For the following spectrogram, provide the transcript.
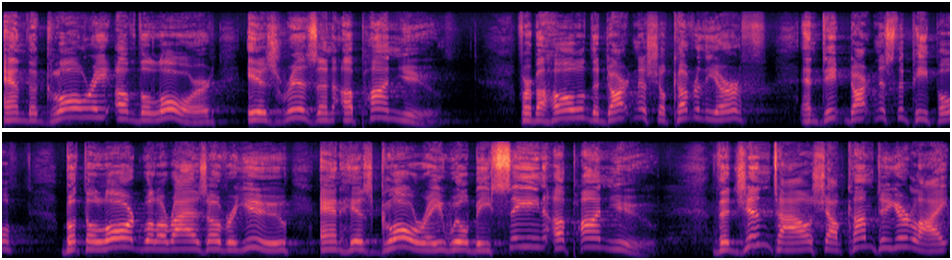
and the glory of the Lord is risen upon you. For behold, the darkness shall cover the earth, and deep darkness the people. But the Lord will arise over you, and his glory will be seen upon you. The Gentiles shall come to your light,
